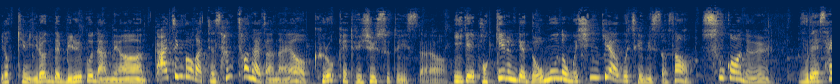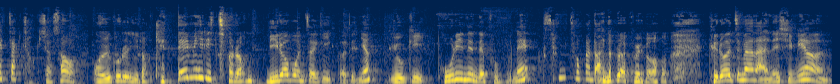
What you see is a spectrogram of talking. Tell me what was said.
이렇게 이런데 밀고 나면 까진 것 같은 상처 나잖아요. 그렇게 되실 수도 있어요. 이게 벗기는 게 너무너무 신기하고 재밌어서 수건을 물에 살짝 적셔서 얼굴을 이렇게 때밀이처럼 밀어본 적이 있거든요. 여기 볼 있는 데 부분에 상처가 나더라고요. 그러지만 않으시면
